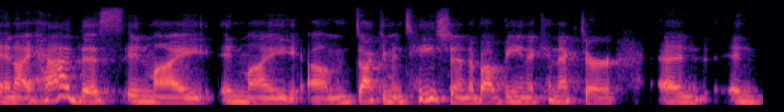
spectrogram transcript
and I had this in my in my um, documentation about being a connector, and and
